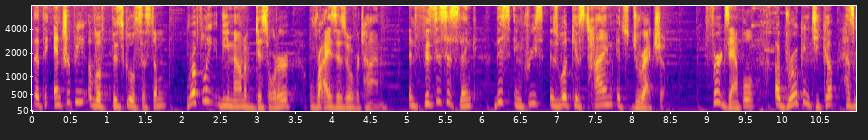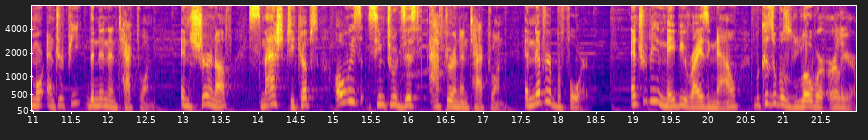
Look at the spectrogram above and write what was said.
that the entropy of a physical system, roughly the amount of disorder, rises over time. And physicists think this increase is what gives time its direction. For example, a broken teacup has more entropy than an intact one. And sure enough, smashed teacups always seem to exist after an intact one, and never before. Entropy may be rising now because it was lower earlier,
